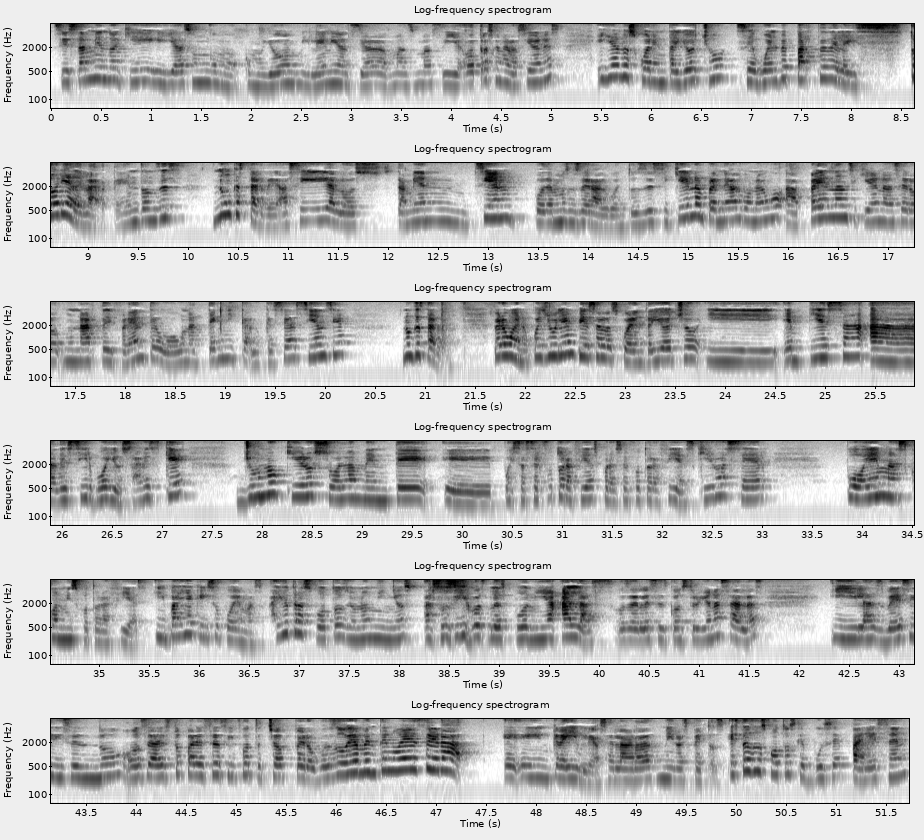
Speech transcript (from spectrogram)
si están viendo aquí y ya son como, como yo, millennials, ya más, más, y otras generaciones, ella a los 48 se vuelve parte de la historia del arte. Entonces, nunca es tarde, así a los también 100 podemos hacer algo. Entonces, si quieren aprender algo nuevo, aprendan, si quieren hacer un arte diferente o una técnica, lo que sea, ciencia, nunca es tarde. Pero bueno, pues Julia empieza a los 48 y empieza a decir, Boyo, ¿sabes qué? Yo no quiero solamente eh, pues hacer fotografías por hacer fotografías, quiero hacer poemas con mis fotografías. Y vaya que hizo poemas. Hay otras fotos de unos niños, a sus hijos les ponía alas, o sea, les construyó unas alas y las ves y dices, no, o sea, esto parece así Photoshop, pero pues obviamente no es, era eh, increíble, o sea, la verdad, mis respetos. Estas dos fotos que puse parecen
